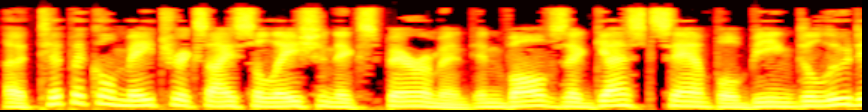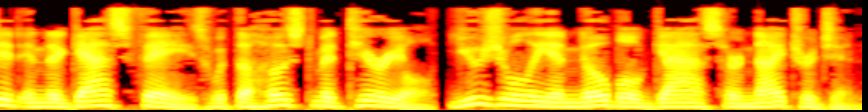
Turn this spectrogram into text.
A typical matrix isolation experiment involves a guest sample being diluted in the gas phase with the host material, usually a noble gas or nitrogen.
